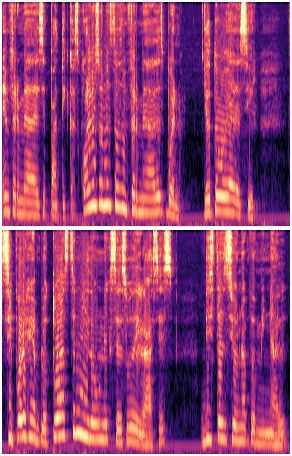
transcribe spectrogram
enfermedades hepáticas. ¿Cuáles son estas enfermedades? Bueno, yo te voy a decir. Si por ejemplo tú has tenido un exceso de gases, distensión abdominal,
